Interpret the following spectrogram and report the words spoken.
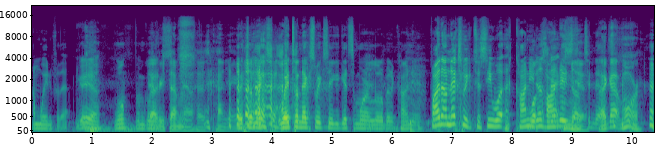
I'm waiting for that. Yeah, yeah. Well, I'm glad. Every thumbnail has Kanye. Wait till next. wait till next week so you can get some more a little bit of Kanye. Find out next week to see what Kanye What does Kanye's next. up Yeah, to next. I got more.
